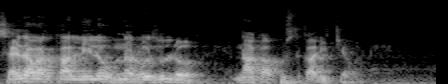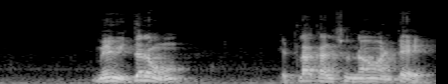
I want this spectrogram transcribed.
సైదాబాద్ కాలనీలో ఉన్న రోజుల్లో నాకు ఆ పుస్తకాలు ఇచ్చేవాడు మేమిద్దరం ఎట్లా కలిసి ఉన్నాం అంటే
